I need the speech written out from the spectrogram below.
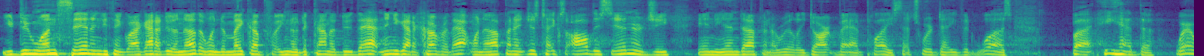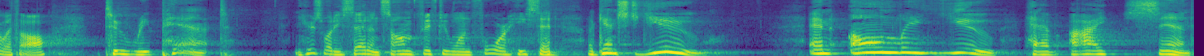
you do one sin and you think, well, I got to do another one to make up for, you know, to kind of do that. And then you got to cover that one up. And it just takes all this energy and you end up in a really dark, bad place. That's where David was but he had the wherewithal to repent. And here's what he said in Psalm 51 4 He said, Against you and only you have I sinned.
